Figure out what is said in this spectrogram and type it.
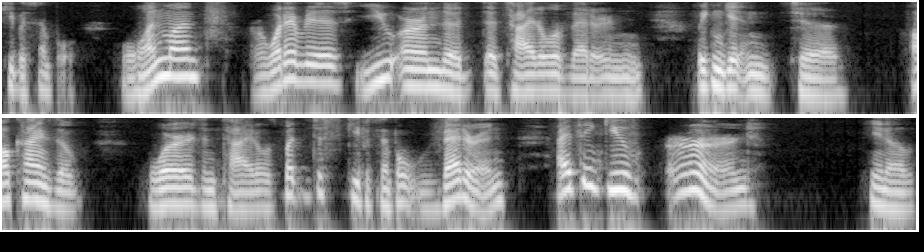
keep it simple, one month or whatever it is, you earn the, the title of veteran. We can get into all kinds of words and titles, but just keep it simple. Veteran. I think you've earned, you know,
